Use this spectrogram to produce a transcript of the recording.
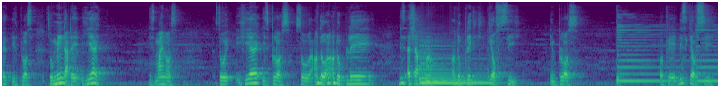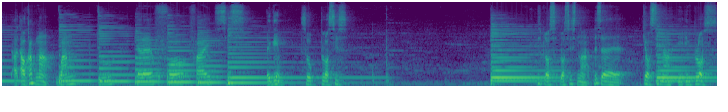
here is plus. So mean that uh, here is minus. So here is plus. So i want to i want to play this F sharp now. I want to play key of c in plus okay this key of C I'll count now. One two three four five six. Again so plus six. This plus plus six now. This uh, key of C now in, in plus.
